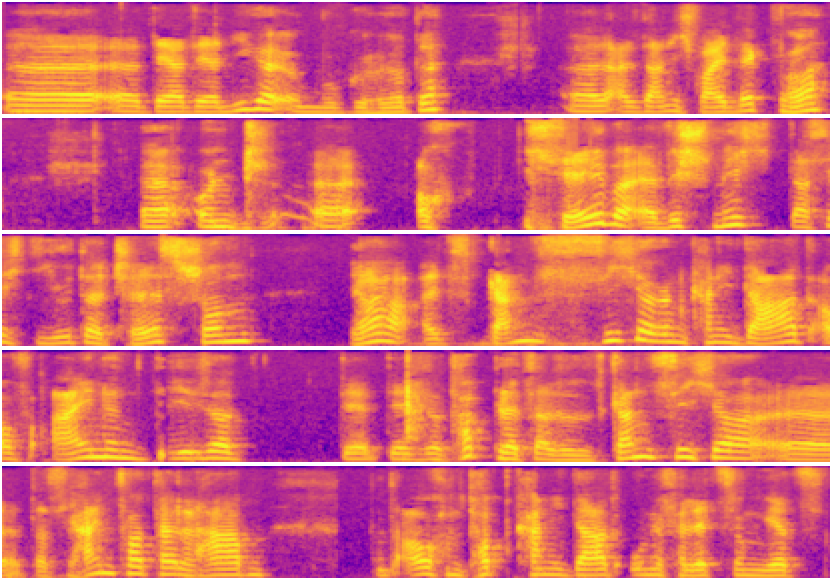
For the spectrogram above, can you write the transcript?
äh, äh, der, der Liga irgendwo gehörte, äh, also da nicht weit weg war. Äh, und äh, auch ich selber erwische mich, dass ich die Utah Jazz schon ja als ganz sicheren Kandidat auf einen dieser der, dieser Top-Plätze, also ganz sicher, äh, dass sie Heimvorteile haben und auch ein Top-Kandidat ohne Verletzungen jetzt,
